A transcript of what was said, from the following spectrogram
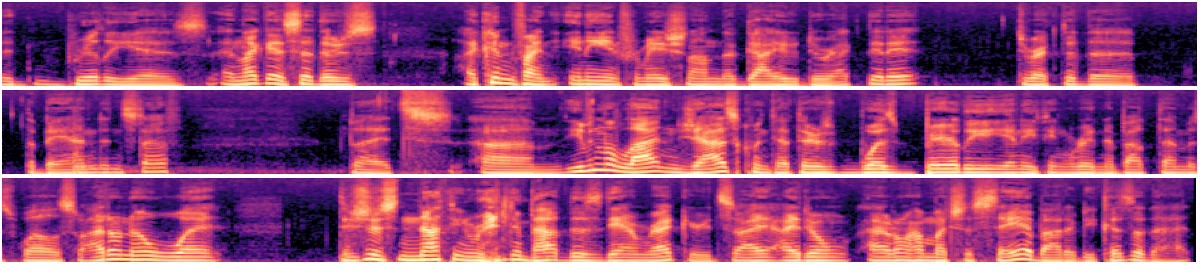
it really is. And like I said, there's I couldn't find any information on the guy who directed it, directed the the band and stuff. But um, even the Latin Jazz Quintet, there was barely anything written about them as well. So I don't know what. There's just nothing written about this damn record. So I, I don't I don't have much to say about it because of that.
